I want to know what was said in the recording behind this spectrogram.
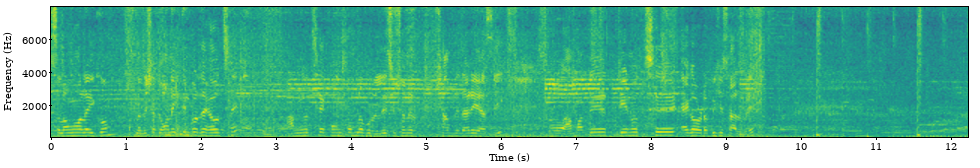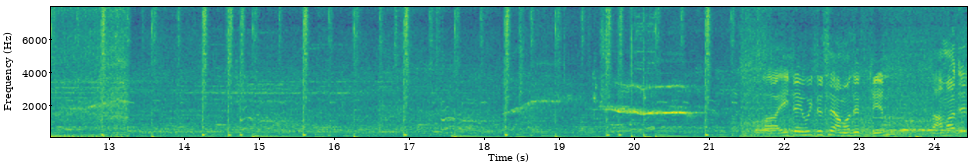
আসসালামু আলাইকুম। আপনাদের সাথে অনেক দিন পর দেখা হচ্ছে। আমি হচ্ছে এখন কমলাপুর রেল স্টেশনের সামনে দাঁড়িয়ে আছি। তো আমাদের ট্রেন হচ্ছে এগারোটা পিছিয়ে ছাড়বে। এইটাই হইতেছে আমাদের ট্রেন আমাদের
